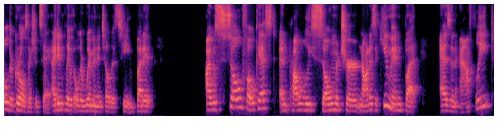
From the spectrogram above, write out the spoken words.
older girls, I should say. I didn't play with older women until this team, but it I was so focused and probably so mature, not as a human, but as an athlete,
